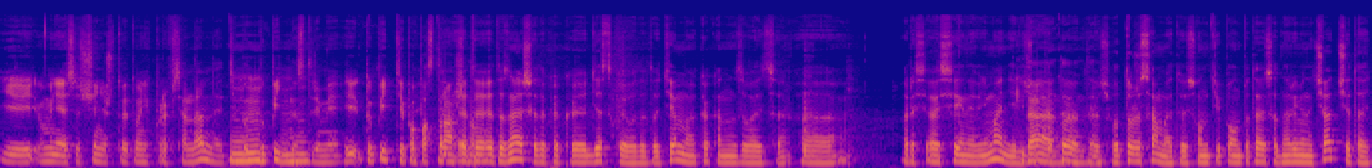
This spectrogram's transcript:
и у меня есть ощущение, что это у них профессиональное, типа Мгм, тупить на мгм. стриме, и тупить типа по-страшному. Это, это, знаешь, это как э, детская вот эта тема, как она называется? Рас- рассеянное внимание или Да, что-то такое, да, да. короче. Вот то же самое. То есть он типа он пытается одновременно чат читать,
